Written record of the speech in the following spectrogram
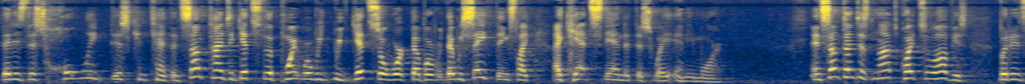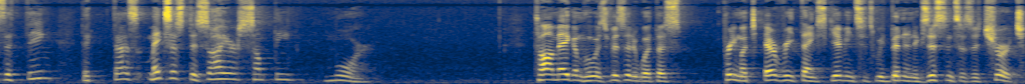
that is this holy discontent. And sometimes it gets to the point where we, we get so worked up over that we say things like, I can't stand it this way anymore. And sometimes it's not quite so obvious, but it's the thing that does, makes us desire something more. Tom Eggum, who has visited with us pretty much every Thanksgiving since we've been in existence as a church,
